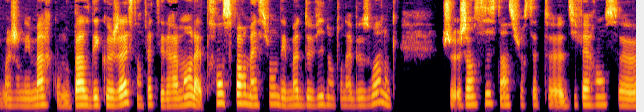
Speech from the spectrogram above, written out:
Moi, j'en ai marre qu'on nous parle d'éco-gestes. En fait, c'est vraiment la transformation des modes de vie dont on a besoin. Donc, j'insiste hein, sur cette euh, différence euh,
